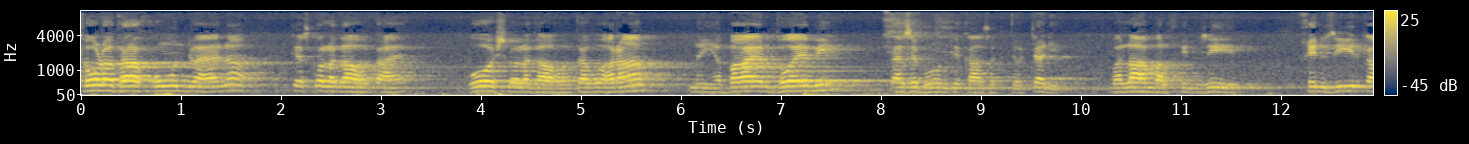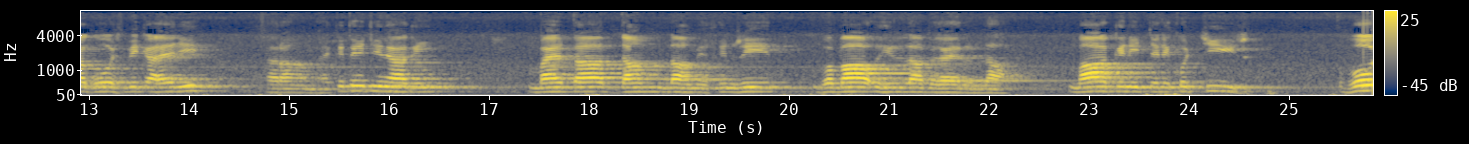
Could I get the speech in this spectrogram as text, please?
تھوڑا تھوڑا خون جو ہے نا، کس کو لگا ہوتا ہے؟ گوشت کو لگا ہوتا ہے۔ وہ حرام نہیں ہے۔ بغیر دھوئے بھی پیسے بھون کے کھا سکتے ہو۔ اچھا جی، چلیے ولا مل خنزیر۔ کا گوشت بھی کیا ہے جی؟ حرام ہے۔ کتنی چیزیں آ گئیں؟ میتا، دم لام خنزیر وبا اللہ بغیر اللہ۔ ماں کے نیچے لکھو چیز۔ وہ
